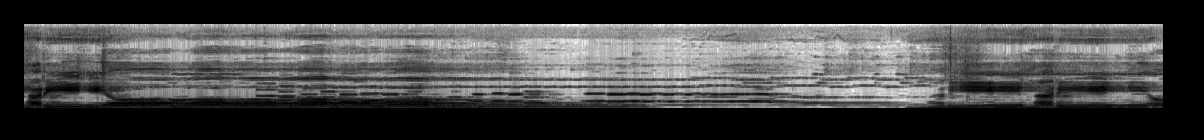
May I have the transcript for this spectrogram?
hari o hari hari o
